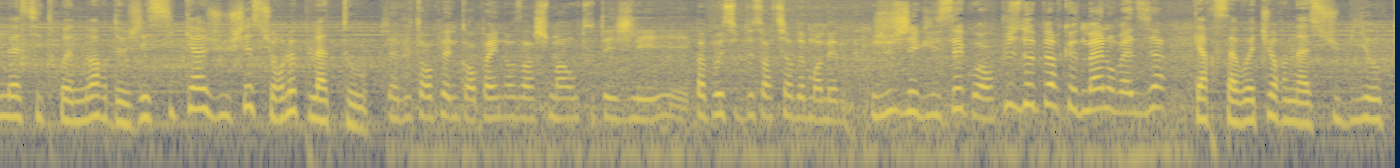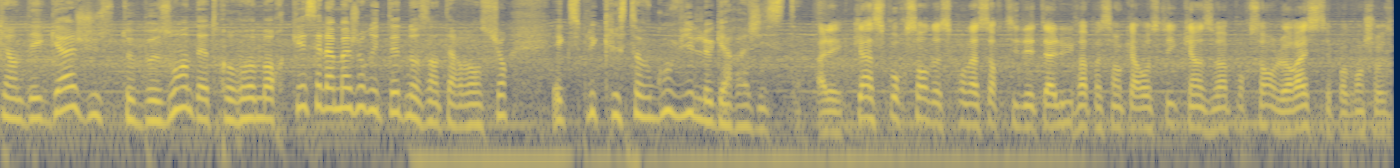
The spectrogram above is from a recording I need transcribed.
la Citroën noire de Jessica juchée sur le plateau. J'habite en pleine campagne dans un chemin où tout est gelé, pas possible de sortir de moi-même. Juste j'ai glissé quoi, plus de peur que de mal on va dire. Car sa voiture n'a subi aucun dégât, juste besoin d'être remorquée. C'est la majorité de nos interventions, explique Christophe Gouville, le garagiste. Allez, 15% de ce qu'on a sorti des talus va passer en carrosserie, 15-20%, le reste c'est pas grand-chose.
